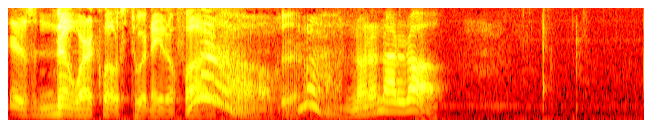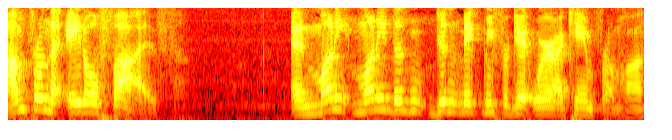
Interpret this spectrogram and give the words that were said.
is nowhere close to an 805. No, No, no, not at all. I'm from the 805, and money money doesn't didn't make me forget where I came from, huh?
